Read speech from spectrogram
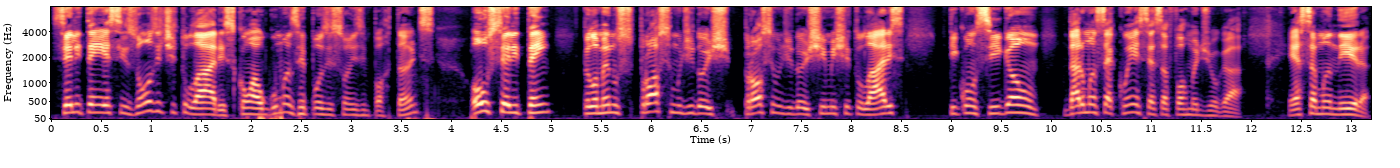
Se ele tem esses 11 titulares com algumas reposições importantes, ou se ele tem pelo menos próximo de dois, próximo de dois times titulares que consigam dar uma sequência a essa forma de jogar, essa maneira.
